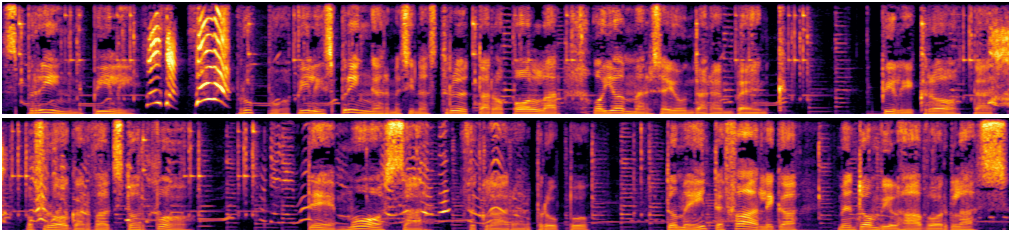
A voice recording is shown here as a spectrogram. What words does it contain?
Spring Pili! Proppo och Pili springer med sina strutar och pollar och gömmer sig under en bänk. Pili gråter och frågar vad står på. Det är måsar, förklarar Proppo. De är inte farliga, men de vill ha vår glass.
